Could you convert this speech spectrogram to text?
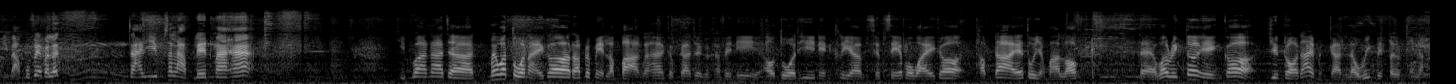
มีบางบุฟเฟ่ต์ไปแล้วดายิมสลับเลนมาฮะคิดว่าน่าจะไม่ว่าตัวไหนก็รับดาเมจลำบากนะฮะกับการเจอกับคาเฟนี่เอาตัวที่เน้นเคลียร์เซฟเซฟเอาไว้ก็ทำได้ตัวอย่างมาล็อก แต่ว่าริกเตอร์เองก็ยืนรอได้เหมือนกันแล้ววิ่งไปเติมทีหลัง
